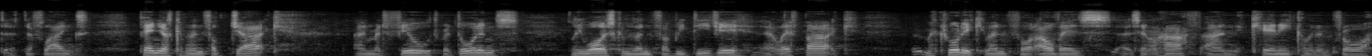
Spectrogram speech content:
the, the flanks. Pena's coming in for Jack and midfield with Dorrans. Lee Wallace comes in for wee DJ at left back. McCrorie came in for Alves at centre half, and Kenny coming in for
